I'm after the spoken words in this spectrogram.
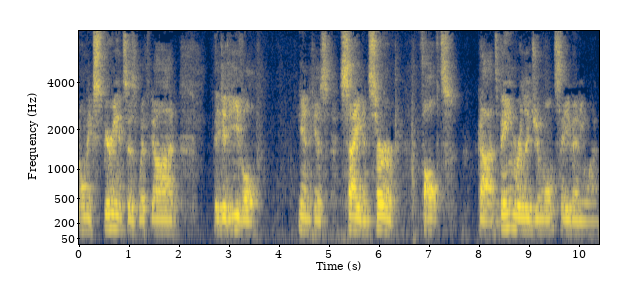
own experiences with God, they did evil in his sight and served false gods. Vain religion won't save anyone.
